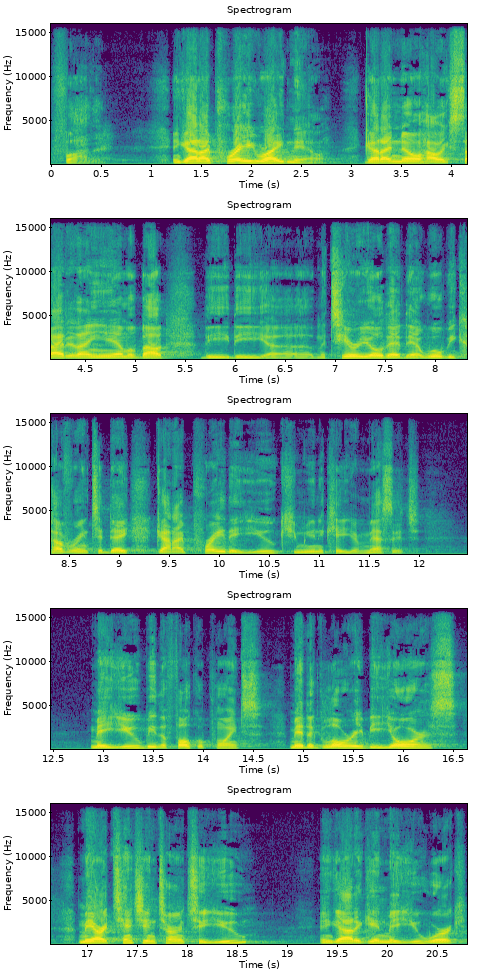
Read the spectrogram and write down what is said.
Father. And God, I pray right now. God, I know how excited I am about the, the uh, material that, that we'll be covering today. God, I pray that you communicate your message. May you be the focal points May the glory be yours. May our attention turn to you. And God, again, may you work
